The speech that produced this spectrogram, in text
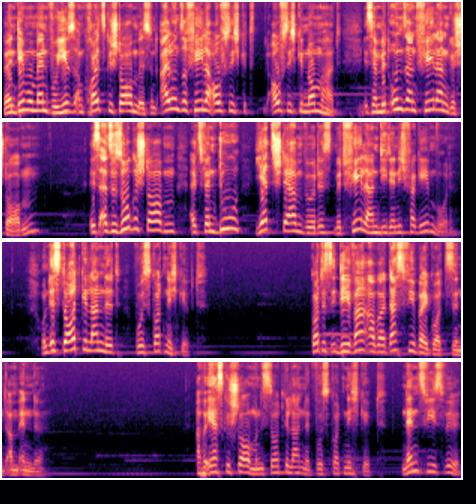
Weil in dem Moment, wo Jesus am Kreuz gestorben ist und all unsere Fehler auf sich, auf sich genommen hat, ist er mit unseren Fehlern gestorben, ist also so gestorben, als wenn du jetzt sterben würdest mit Fehlern, die dir nicht vergeben wurden. Und ist dort gelandet, wo es Gott nicht gibt. Gottes Idee war aber, dass wir bei Gott sind am Ende. Aber er ist gestorben und ist dort gelandet, wo es Gott nicht gibt. Nenn es, wie es will.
